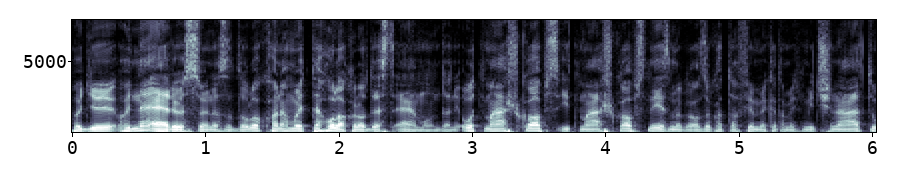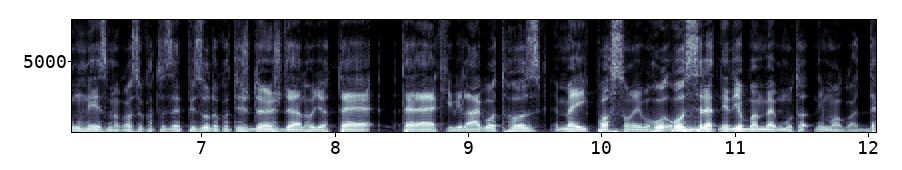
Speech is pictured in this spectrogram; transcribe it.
hogy, hogy ne erről szóljon ez a dolog, hanem hogy te hol akarod ezt elmondani. Ott más kapsz, itt más kapsz, nézd meg azokat a filmeket, amit mit csináltunk, nézd meg azokat az epizódokat, és döntsd el, hogy a te, te lelki világodhoz melyik passzol, hol, hol mm. szeretnéd jobban megmutatni magad. De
